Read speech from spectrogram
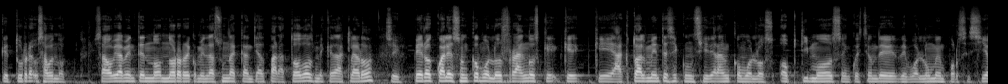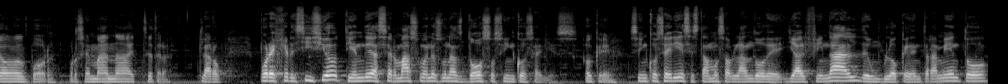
que tú, o sea, bueno, o sea, obviamente no, no recomiendas una cantidad para todos, me queda claro, sí. pero cuáles son como los rangos que, que, actualmente se consideran como los óptimos en cuestión de, de volumen por sesión, por, por semana, etcétera? Claro. Por ejercicio tiende a ser más o menos unas dos o cinco series. Ok. Cinco series estamos hablando de ya al final de un bloque de entrenamiento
